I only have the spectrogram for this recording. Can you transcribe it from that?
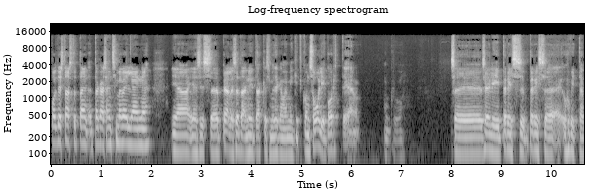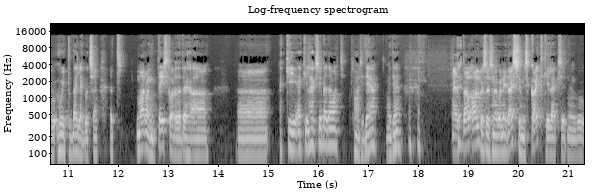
poolteist aastat tagasi andsime välja, on ju. ja, ja siis äh, peale seda nüüd hakkasime tegema mingit konsooliporti ja nagu see, see oli päris, päris äh, huvitav, huvitav väljakutse, et ma arvan, teist korda teha äh, äkki, äkki läheks libedamalt, samas ei tea, ma ei tea. et al alguses nagu neid asju, mis katki läksid nagu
